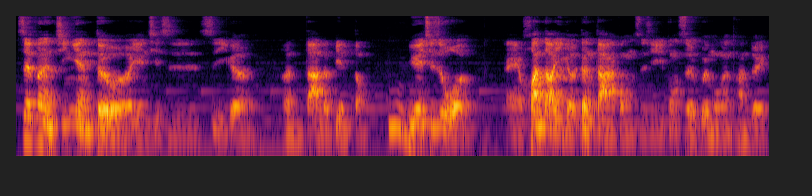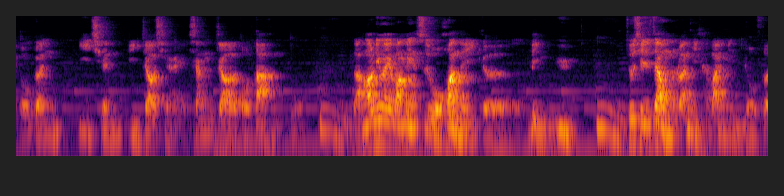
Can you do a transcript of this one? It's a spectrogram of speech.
这份经验对我而言其实是一个很大的变动，嗯，因为其实我。诶，换到一个更大的公司，其实公司的规模跟团队都跟以前比较起来，相较的都大很多。嗯，然后另外一方面是我换了一个领域，嗯，就其实，在我们软体开发里面有分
